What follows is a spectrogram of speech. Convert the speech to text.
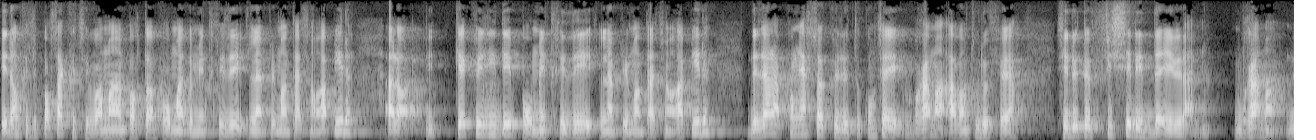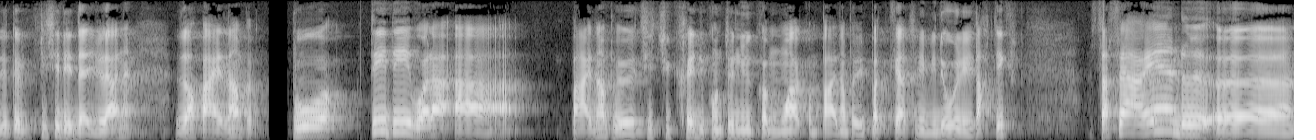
Et donc, c'est pour ça que c'est vraiment important pour moi de maîtriser l'implémentation rapide. Alors, quelques idées pour maîtriser l'implémentation rapide. Déjà, la première chose que je te conseille vraiment avant tout de faire, c'est de te fixer des deadlines. Vraiment, de te fixer des deadlines. Genre, par exemple, pour t'aider, voilà, à, par exemple, euh, si tu crées du contenu comme moi, comme par exemple les podcasts, les vidéos, les articles, ça sert à rien de, euh,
